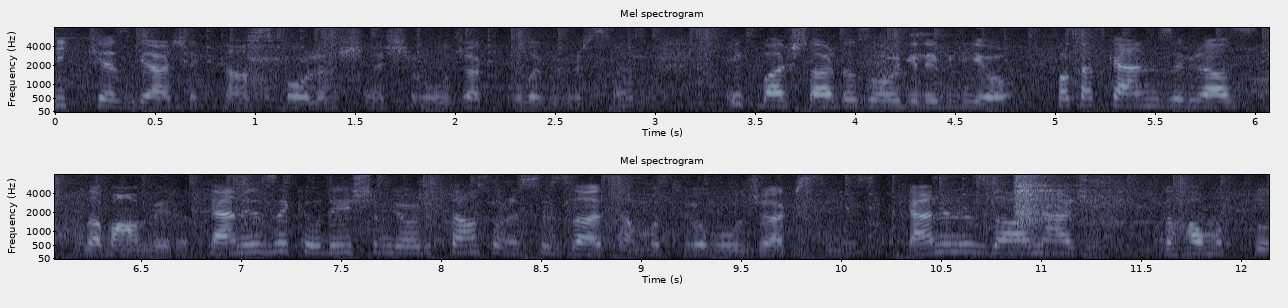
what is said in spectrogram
İlk kez gerçekten sporla haşır neşir olacak olabilirsiniz. İlk başlarda zor gelebiliyor. Fakat kendinize biraz zaman verin. Kendinizdeki o değişim gördükten sonra siz zaten motive olacaksınız. Kendiniz daha enerjik, daha mutlu,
